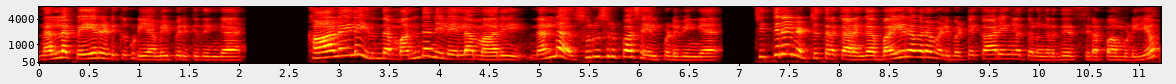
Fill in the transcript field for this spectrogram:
நல்ல பெயர் எடுக்கக்கூடிய அமைப்பு இருக்குதுங்க. காலையில் இருந்த மந்த நிலையெல்லாம் மாறி நல்ல சுறுசுறுப்பாக செயல்படுவீங்க. சித்திரை நட்சத்திரக்காரங்க பைரவரை வழிபட்டு காரியங்களை தொடங்குறது சிறப்பாக முடியும்.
